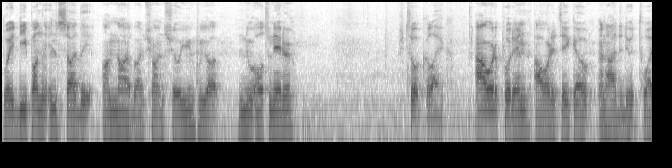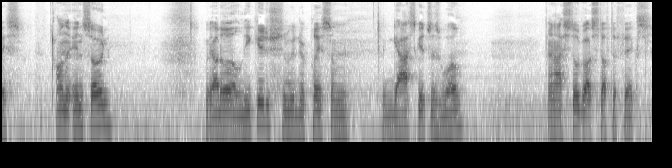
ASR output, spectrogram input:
Way deep on the inside that I'm not about to try and show you. We got new alternator. Took like hour to put in, hour to take out, and I had to do it twice. On the inside, we had a little leakage, so we'd replace some gaskets as well. And I still got stuff to fix.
